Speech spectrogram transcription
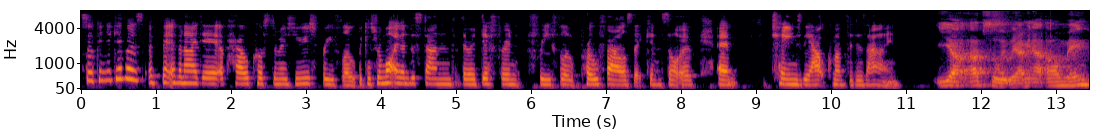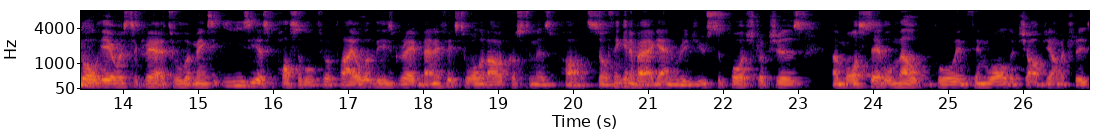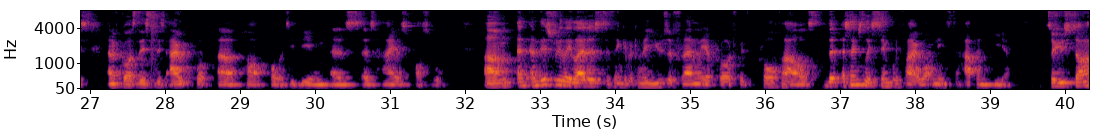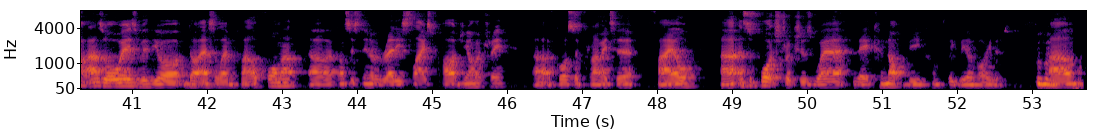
So, can you give us a bit of an idea of how customers use free float? Because from what I understand, there are different free float profiles that can sort of um, change the outcome of the design. Yeah, absolutely. I mean, our main goal here was to create a tool that makes it easy as possible to apply all of these great benefits to all of our customers' parts. So, thinking about again, reduced support structures, a more stable melt pool in thin walled and sharp geometries, and of course this this output uh, part quality being as as high as possible. Um, and, and this really led us to think of a kind of user friendly approach with profiles that essentially simplify what needs to happen here. So you start, as always, with your .slm file format, uh, consisting of a ready slice part geometry, uh, of course, a parameter file, uh, and support structures where they cannot be completely avoided. Mm-hmm. Um,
